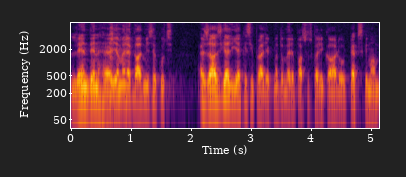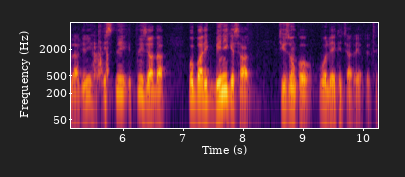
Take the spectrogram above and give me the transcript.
लेन देन है या मैंने अकादमी से कुछ एजाज़िया लिया किसी प्रोजेक्ट में तो मेरे पास उसका रिकॉर्ड और टैक्स के मामला, यानी इसने इतनी ज़्यादा वो बारीक बीनी के साथ चीज़ों को वो लेके चल रहे होते थे।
